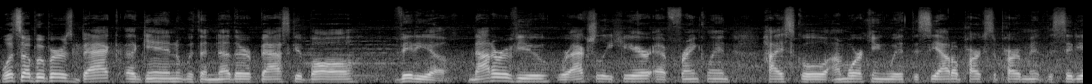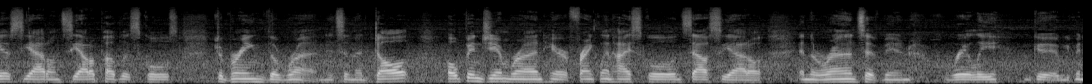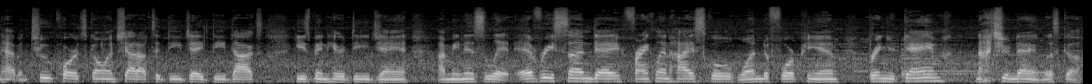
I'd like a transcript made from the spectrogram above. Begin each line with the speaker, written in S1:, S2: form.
S1: What's up, Hoopers? Back again with another basketball video. Not a review. We're actually here at Franklin High School. I'm working with the Seattle Parks Department, the City of Seattle, and Seattle Public Schools to bring the run. It's an adult open gym run here at Franklin High School in South Seattle, and the runs have been really good. We've been having two courts going. Shout out to DJ DDoxx. He's been here DJing. I mean, it's lit. Every Sunday, Franklin High School, 1 to 4 p.m. Bring your game, not your name. Let's go.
